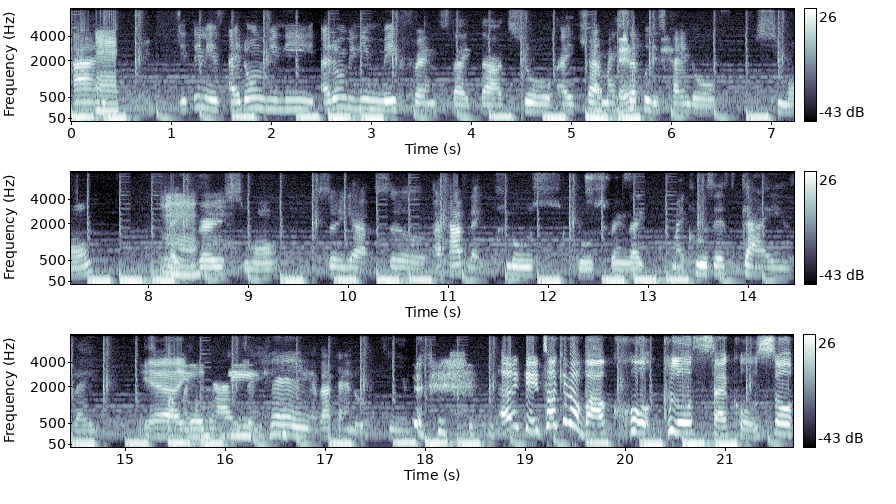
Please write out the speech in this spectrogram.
and Mm. the thing is i don't really i don't really make friends like that so i try my circle is kind of small like Mm. very small so yeah so i have like close close friends like my closest guys like Yeah, your guys and hey, that kind of thing Okay, talking about co- close circles. So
